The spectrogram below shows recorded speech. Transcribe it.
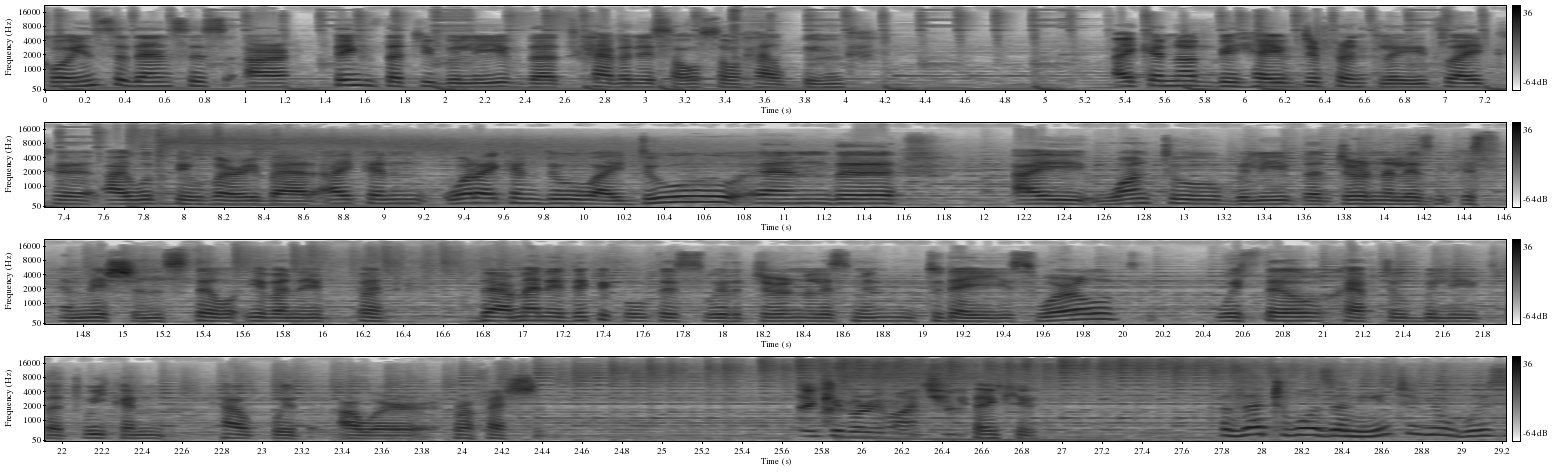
coincidences are things that you believe that heaven is also helping I cannot behave differently. It's like uh, I would feel very bad. I can what I can do, I do, and uh, I want to believe that journalism is a mission still, even if uh, there are many difficulties with journalism in today's world. We still have to believe that we can help with our profession. Thank you very much. Thank you. That was an interview with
